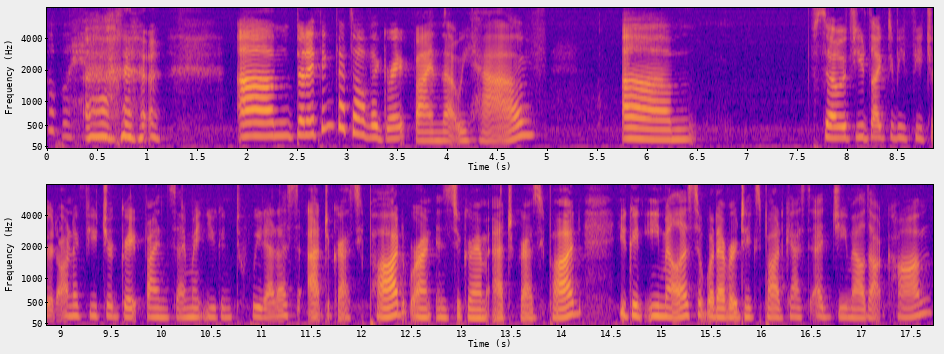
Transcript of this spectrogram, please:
Oh boy. um, but I think that's all the grapevine that we have. Um, so if you'd like to be featured on a future grapevine segment, you can tweet at us at Degrassi Pod. We're on Instagram at Degrassi Pod. You can email us at whatever it takes podcast at gmail.com.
